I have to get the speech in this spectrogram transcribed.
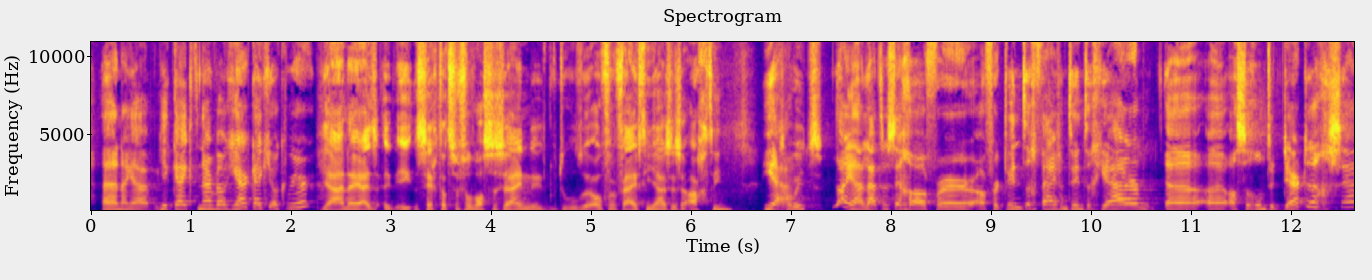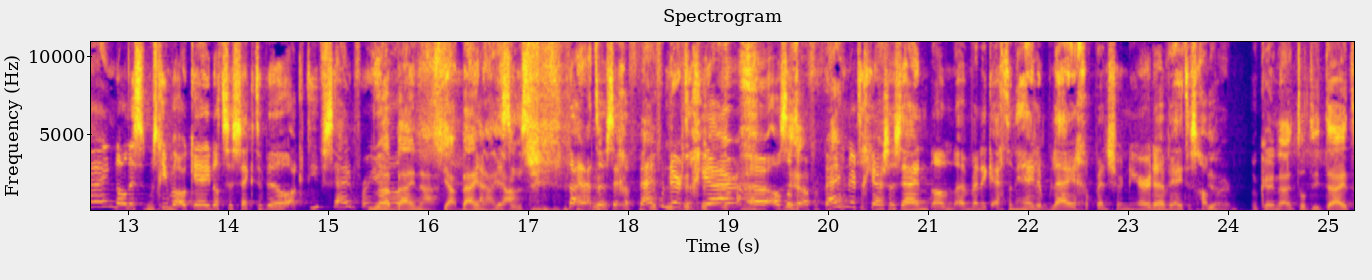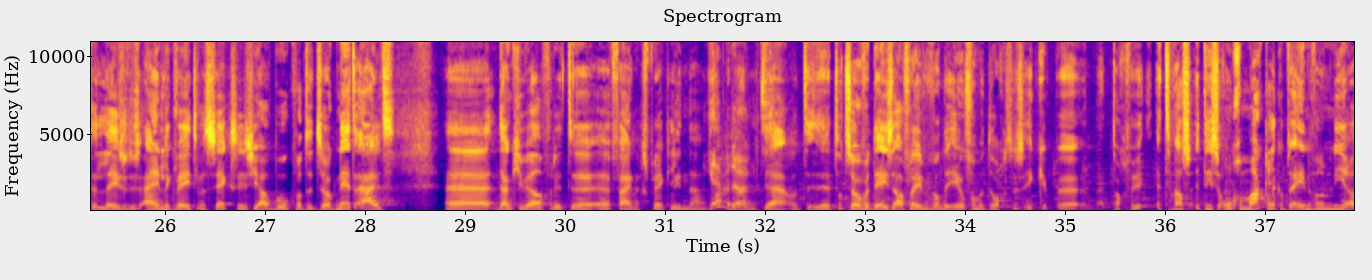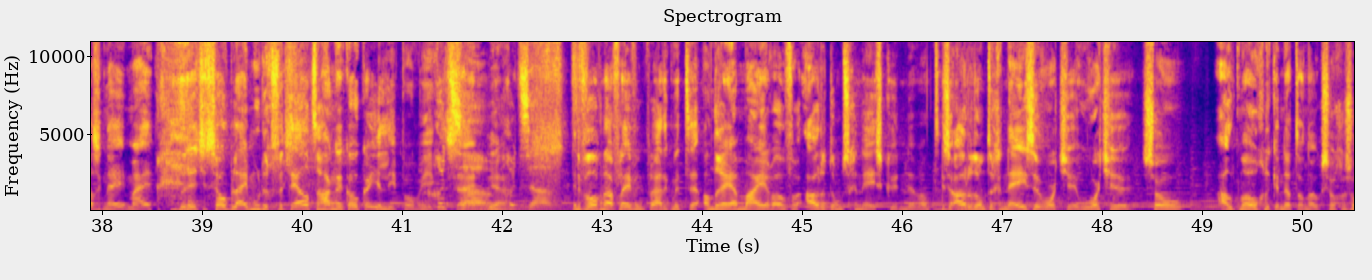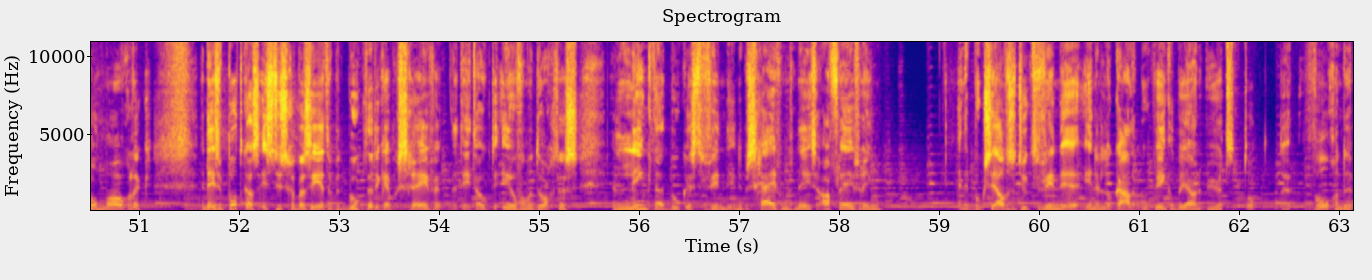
uh, nou ja, je kijkt naar welk jaar kijk je ook weer? Ja, nou ja, ik zeg dat ze volwassen zijn. Ik bedoel, over 15 jaar zijn ze 18. Ja, Zoiets? nou ja, laten we zeggen over, over 20, 25 jaar. Uh, uh, als ze rond de 30 zijn, dan is het misschien wel oké dat ze seksueel actief zijn voor jou. Ja, bijna. Ja, bijna, ja. nou, laten we zeggen 35 jaar. als dat over 35 jaar zou zijn, dan ben ik echt een hele blij gepensioneerde wetenschapper. Ja. Oké, nou tot die tijd lezen we dus eindelijk weten wat seks is. Jouw boek, want het is ook net uit. Uh, dankjewel voor dit uh, fijne gesprek, Linda. Ja, bedankt. Ja, want, uh, tot zover deze aflevering van de Eeuw van mijn Dochters. Ik heb toch weer... Het, was, het is ongemakkelijk op de een of andere manier. Als ik, nee, maar doordat je het zo blijmoedig vertelt, hang ik ook aan je lippen om hier goed te zijn. Zo, ja. Goed zo. In de volgende aflevering praat ik met Andrea Maier over ouderdomsgeneeskunde. Want is ouderdom te genezen? Word je, hoe word je zo oud mogelijk en dat dan ook zo gezond mogelijk? En deze podcast is dus gebaseerd op het boek dat ik heb geschreven. Dat heet ook De Eeuw van mijn Dochters. Een link naar het boek is te vinden in de beschrijving van deze aflevering. En het boek zelf is natuurlijk te vinden in een lokale boekwinkel bij jou in de buurt. Tot de volgende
